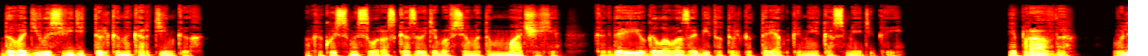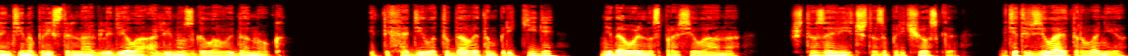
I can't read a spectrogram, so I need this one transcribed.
доводилось видеть только на картинках. Но какой смысл рассказывать обо всем этом мачехе, когда ее голова забита только тряпками и косметикой? И правда, Валентина пристально оглядела Алину с головы до ног. «И ты ходила туда в этом прикиде?» — недовольно спросила она. Что за вид, что за прическа? Где ты взяла это рванье?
